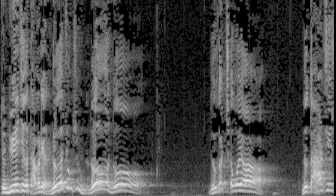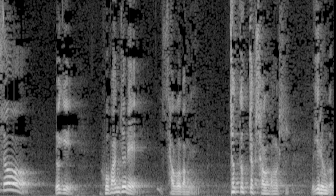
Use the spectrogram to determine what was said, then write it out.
저 뉴에이지가 다 그래요. 너 중심, 너, 너. 너가 최고야. 너 다 할 수 있어. 여기 후반전에 사고방식, 적극적 사고방식, 뭐 이런 거.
